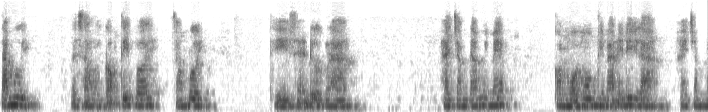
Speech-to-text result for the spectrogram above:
80 rồi sau rồi cộng tiếp với 60 thì sẽ được là 280 m còn mỗi hôm thì bạn ấy đi là 200 m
